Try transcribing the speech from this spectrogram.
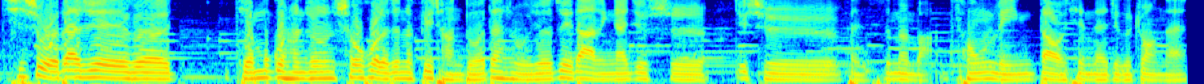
其实我在这个节目过程中收获了真的非常多，但是我觉得最大的应该就是就是粉丝们吧，从零到现在这个状态。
